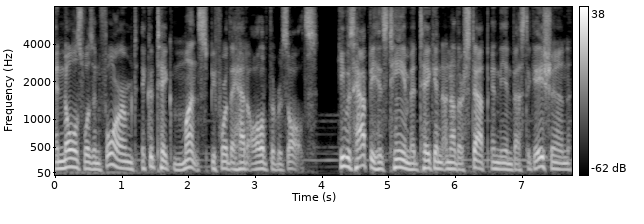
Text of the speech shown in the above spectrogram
and Knowles was informed it could take months before they had all of the results. He was happy his team had taken another step in the investigation,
